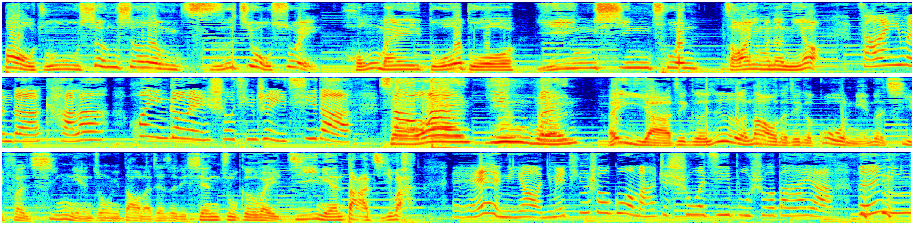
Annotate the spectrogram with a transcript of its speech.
爆竹声声辞旧岁，红梅朵朵迎新春。早安，英文的尼奥。早安，英文的卡拉。欢迎各位收听这一期的早安英文。哎呀，这个热闹的这个过年的气氛，新年终于到了，在这里先祝各位鸡年大吉吧。哎，尼奥，你没听说过吗？这说鸡不说八呀，文明你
